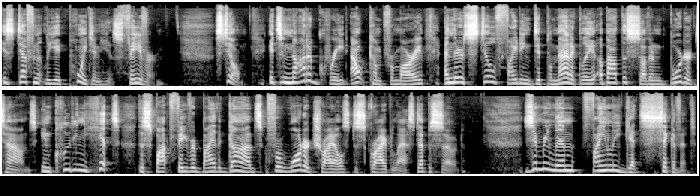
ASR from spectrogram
is definitely a point in his favor. Still, it's not a great outcome for Mari, and they're still fighting diplomatically about the southern border towns, including Hit, the spot favored by the gods for water trials described last episode. Zimri Lim finally gets sick of it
